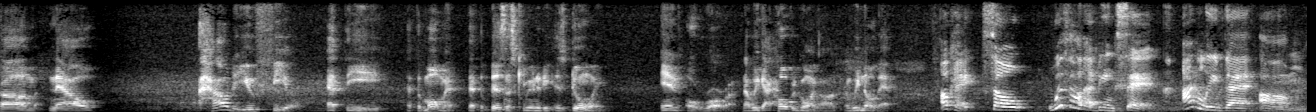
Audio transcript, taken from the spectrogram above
Um, now, how do you feel at the at the moment that the business community is doing in Aurora? Now we got COVID going on, and we know that. Okay, so with all that being said, I believe that um,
